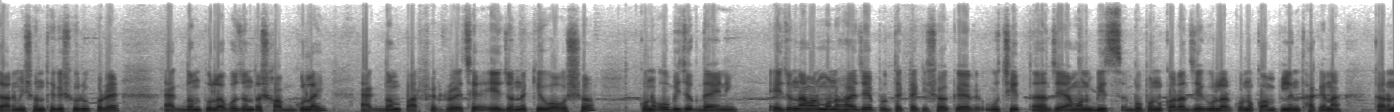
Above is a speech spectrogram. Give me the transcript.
জার্মিশন থেকে শুরু করে একদম তোলা পর্যন্ত সবগুলাই একদম পারফেক্ট রয়েছে। এই জন্য কেউ অবশ্য কোনো অভিযোগ দেয়নি। এই জন্য আমার মনে হয় যে প্রত্যেকটা কৃষকের উচিত যে এমন বীজ বপন করা যেগুলোর কোনো কমপ্লেন থাকে না। কারণ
